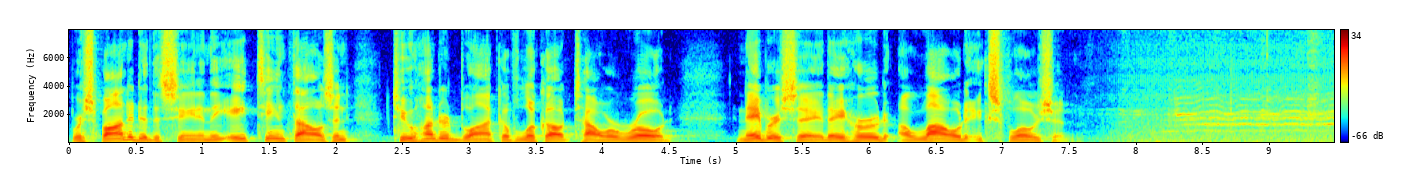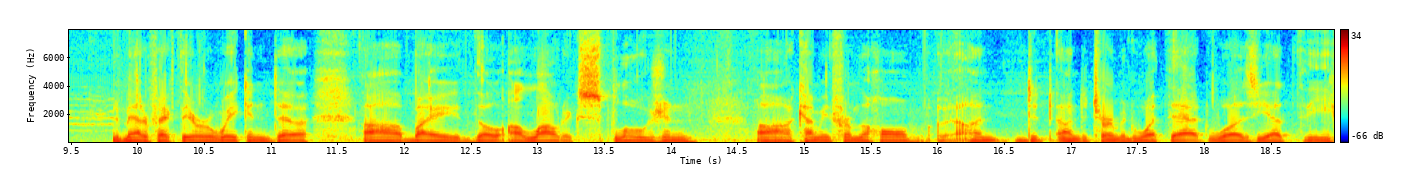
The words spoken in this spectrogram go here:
responded to the scene in the 18,200 block of Lookout Tower Road. Neighbors say they heard a loud explosion. As a matter of fact, they were awakened uh, uh, by the, a loud explosion uh, coming from the home. Unde undetermined what that was yet. The,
